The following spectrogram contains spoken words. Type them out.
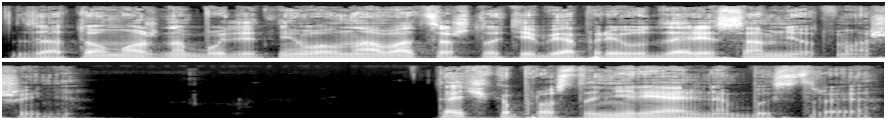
Зато можно будет не волноваться, что тебя при ударе сомнет в машине. Тачка просто нереально быстрая.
